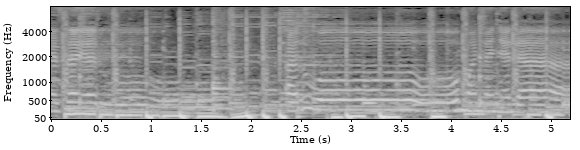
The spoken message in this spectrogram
nyasa ya ruo aruo mwana nyala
